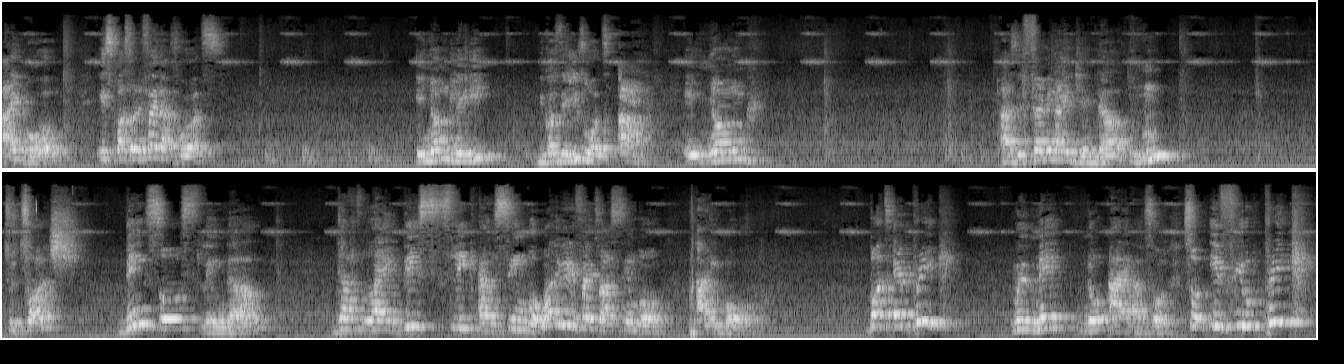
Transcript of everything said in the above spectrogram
Eyeball is personified as what? A young lady, because they use what? Ah, a young as a feminine gender. Mm -hmm. To touch, being so slender that like this sleek and symbol. What do you refer to as symbol? Eyeball. But a prick will make no eye at all. So if you prick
